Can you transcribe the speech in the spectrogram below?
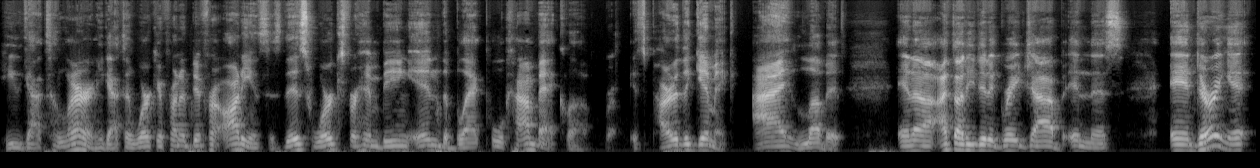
He got to learn. He got to work in front of different audiences. This works for him being in the Blackpool Combat Club. It's part of the gimmick. I love it. And uh, I thought he did a great job in this. And during it,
